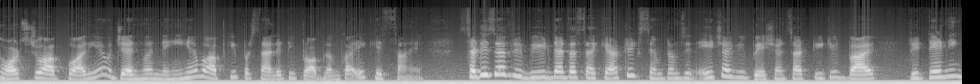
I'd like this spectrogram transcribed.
थाट्स जो आपको आ रही हैं, वो जेनवन नहीं है, वो आपकी पर्सनैलिटी प्रॉब्लम का एक हिस्सा है। Studies have revealed that the symptoms in H I V patients are treated by retaining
